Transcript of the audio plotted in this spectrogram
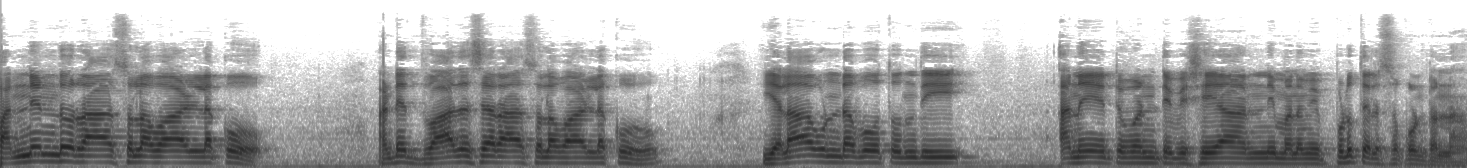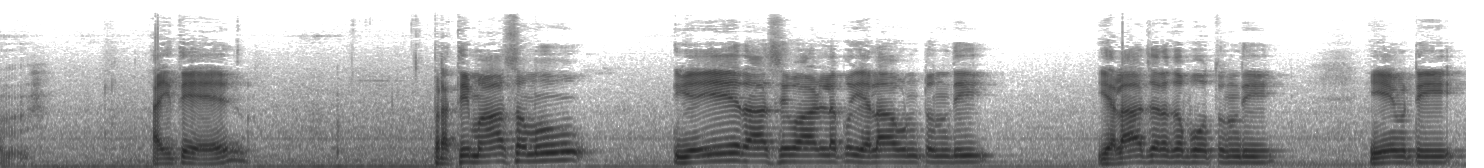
పన్నెండు రాసుల వాళ్ళకు అంటే ద్వాదశ రాసుల వాళ్ళకు ఎలా ఉండబోతుంది అనేటువంటి విషయాన్ని మనం ఇప్పుడు తెలుసుకుంటున్నాం. అయితే ప్రతి మాసము ఏ ఏ రాశి వాళ్ళకు ఎలా ఉంటుంది? ఎలా జరగబోతుంది? ఏమిటి?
